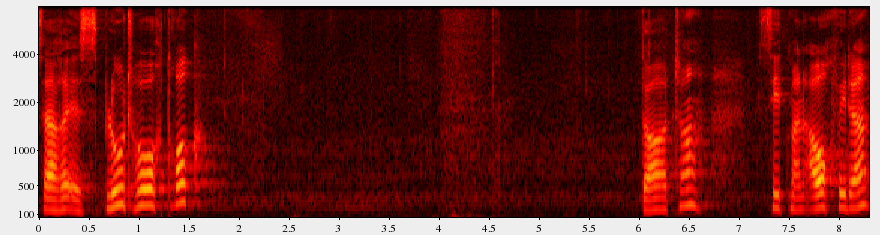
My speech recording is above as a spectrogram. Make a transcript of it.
Sache ist Bluthochdruck. Dort sieht man auch wieder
